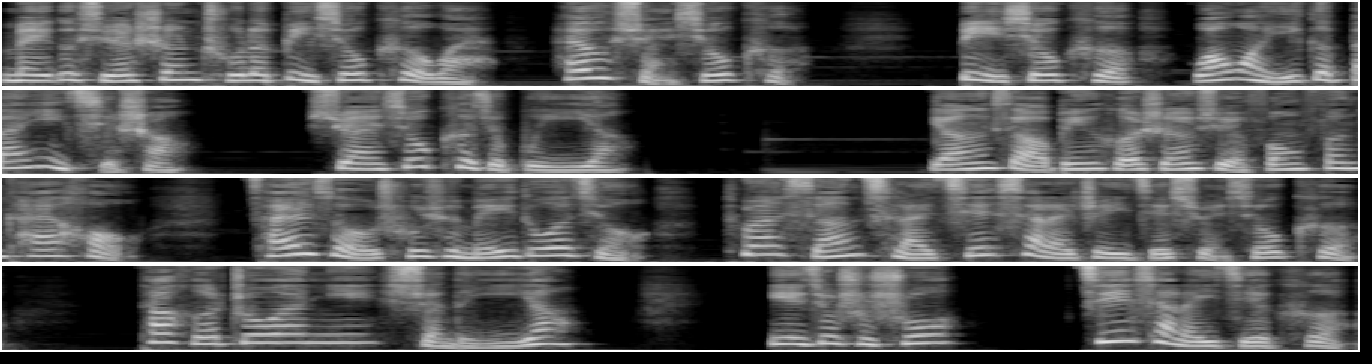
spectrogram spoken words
每个学生除了必修课外，还有选修课。必修课往往一个班一起上，选修课就不一样。杨小兵和沈雪峰分开后，才走出去没多久，突然想起来接下来这一节选修课，他和周安妮选的一样，也就是说，接下来一节课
